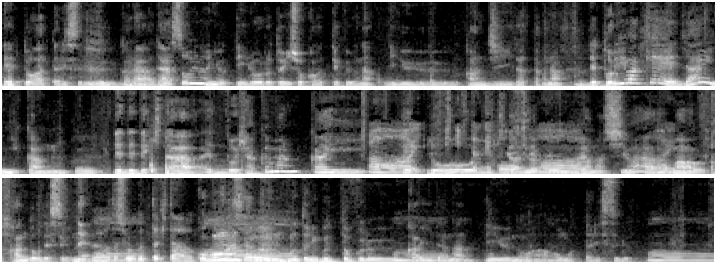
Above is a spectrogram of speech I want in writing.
えっと、あったりするから、だからそういうのによっていろいろと印象変わってくるなっていう感じだったかな、でとりわけ第2巻うん。で出てきた、えっと、100万回、えっと、生きた猫。の話は、はい。まあ感動ですよね、うん私もグッときた。ここが多話分本当にグッとくる回だなっていうのは思ったりする。うん。っ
